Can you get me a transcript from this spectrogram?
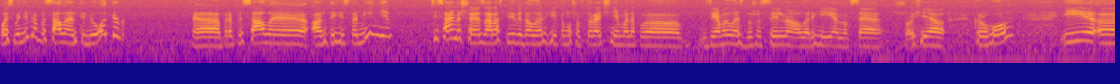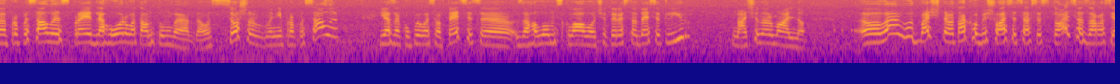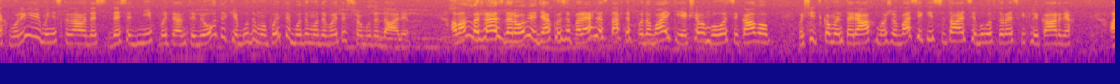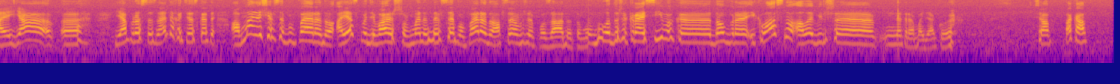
Ось мені прописали антибіотик, е, приписали антигістамінні. Ті самі, що я зараз п'ю від алергії, тому що в Туреччині в мене е, з'явилась дуже сильна алергія на все, що є кругом. І е, прописали спрей для горла там Тумберда. Ось все, що мені прописали. Я закупилась в аптеці. Це загалом склало 410 лір, наче нормально. Але от бачите, отак обійшлася ця вся ситуація. Зараз я хворію. і Мені сказали десь 10 днів пити антибіотики. Будемо пити, будемо дивитися, що буде далі. А вам бажаю здоров'я, дякую за перегляд. Ставте вподобайки. Якщо вам було цікаво, пишіть в коментарях. Може, у вас якісь ситуації були в турецьких лікарнях. А я, е, Я просто, знаєте, хотіла сказати, а в мене ще все попереду. А я сподіваюся, що в мене не все попереду, а все вже позаду. Тому було дуже красиво, добре і класно, але більше не треба, дякую. Все, пока.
